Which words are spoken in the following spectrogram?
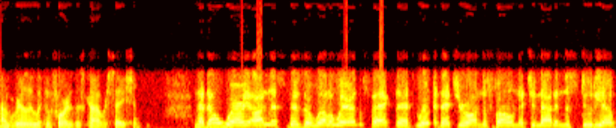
I'm really looking forward to this conversation. Now, don't worry. Our listeners are well aware of the fact that we're, that you're on the phone, that you're not in the studio.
